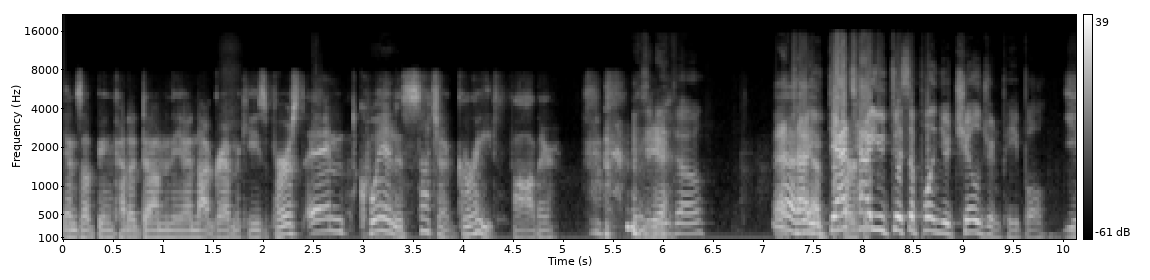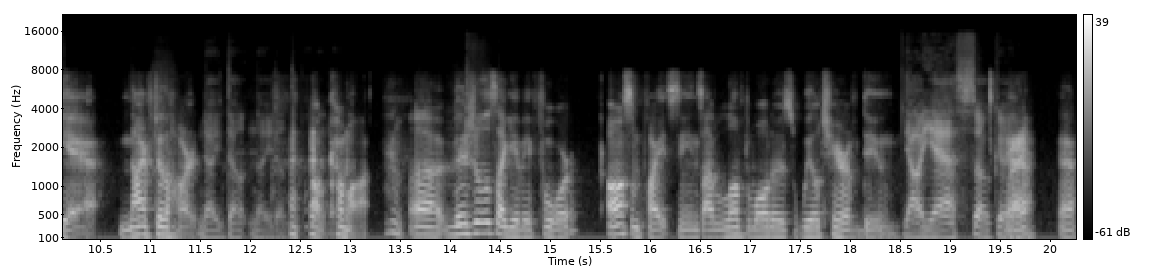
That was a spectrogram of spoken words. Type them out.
ends up being kind of dumb in the end, not grabbing the keys at first. And Quinn is such a great father. Isn't Yeah. he though? Yeah, That's how you. yeah, That's how you discipline your children, people. Yeah, knife to the heart. No, you don't. No, you don't. Oh come on. Uh, visuals, I gave a four. Awesome fight scenes. I loved Waldo's wheelchair of doom. Oh yeah, so good. Right. Yeah.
